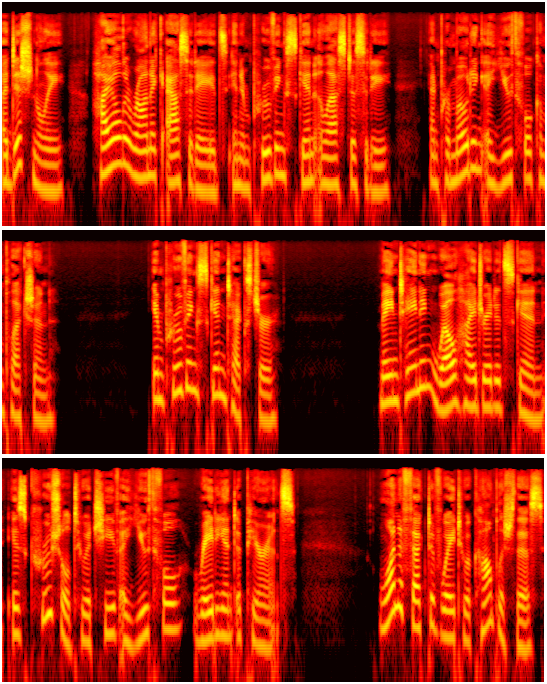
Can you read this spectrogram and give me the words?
Additionally, hyaluronic acid aids in improving skin elasticity and promoting a youthful complexion. Improving skin texture. Maintaining well hydrated skin is crucial to achieve a youthful, radiant appearance. One effective way to accomplish this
